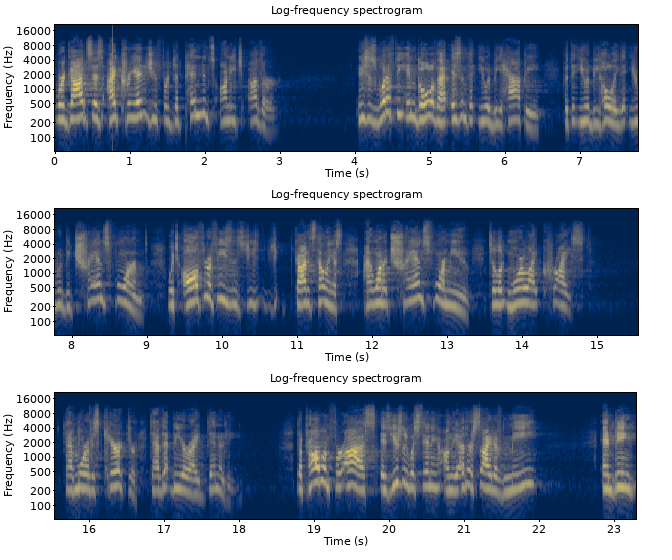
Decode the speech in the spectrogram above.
where God says, I created you for dependence on each other. And he says, What if the end goal of that isn't that you would be happy, but that you would be holy, that you would be transformed? Which all through Ephesians, God is telling us, I want to transform you to look more like Christ, to have more of his character, to have that be your identity. The problem for us is usually what's standing on the other side of me and being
